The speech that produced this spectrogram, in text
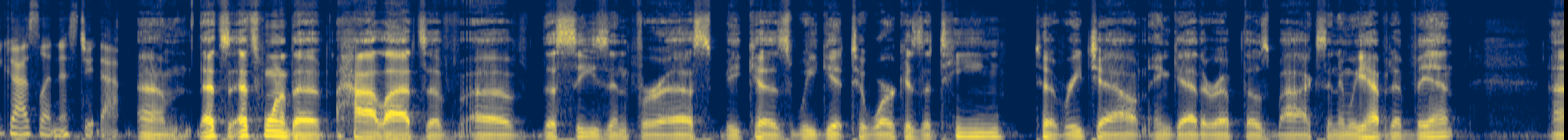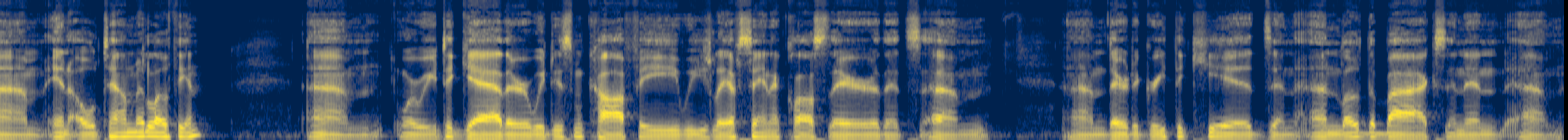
you guys letting us do that. um, that's that's one of the highlights of, of the season for us because we get to work as a team to reach out and gather up those bikes, and then we have an event um, in Old Town Midlothian um, where we get to gather. We do some coffee. We usually have Santa Claus there that's um, um, there to greet the kids and unload the bikes, and then um,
